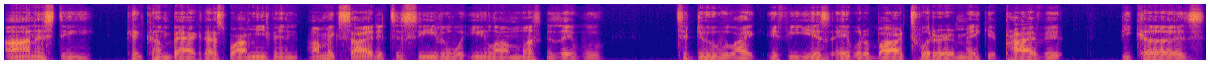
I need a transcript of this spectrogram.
honesty can come back. That's why I'm even I'm excited to see even what Elon Musk is able to do. Like if he is able to buy Twitter and make it private, because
